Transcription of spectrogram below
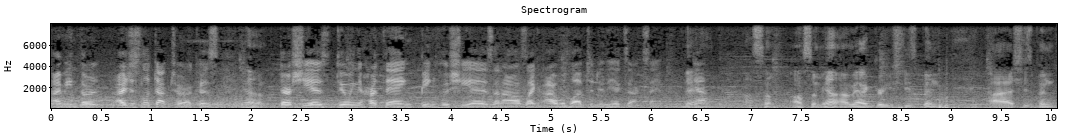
I mean, there, I just looked up to her because Yeah. there she is doing her thing, being who she is, and I was like, I would love to do the exact same. Yeah. Awesome. Awesome. Yeah. I mean, I agree. She's been uh, she's been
